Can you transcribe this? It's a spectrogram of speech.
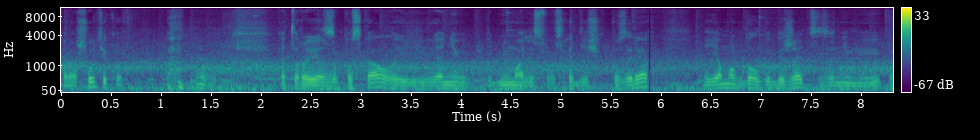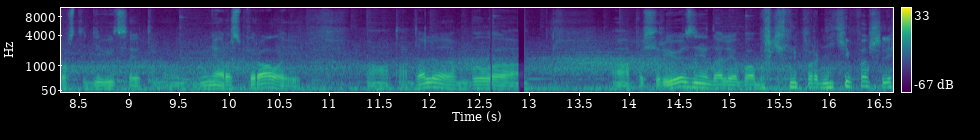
парашютиков, которые я запускал, и они поднимались в восходящих пузырях. И я мог долго бежать за ними и просто дивиться этому. Меня распирало. И, вот. А далее было а, посерьезнее, далее бабушкины парники пошли.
